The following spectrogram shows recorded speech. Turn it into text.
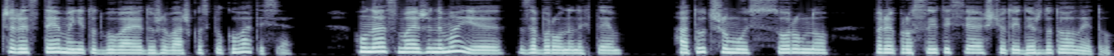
Через те мені тут буває дуже важко спілкуватися. У нас майже немає заборонених тем, а тут чомусь соромно перепроситися, що ти йдеш до туалету.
